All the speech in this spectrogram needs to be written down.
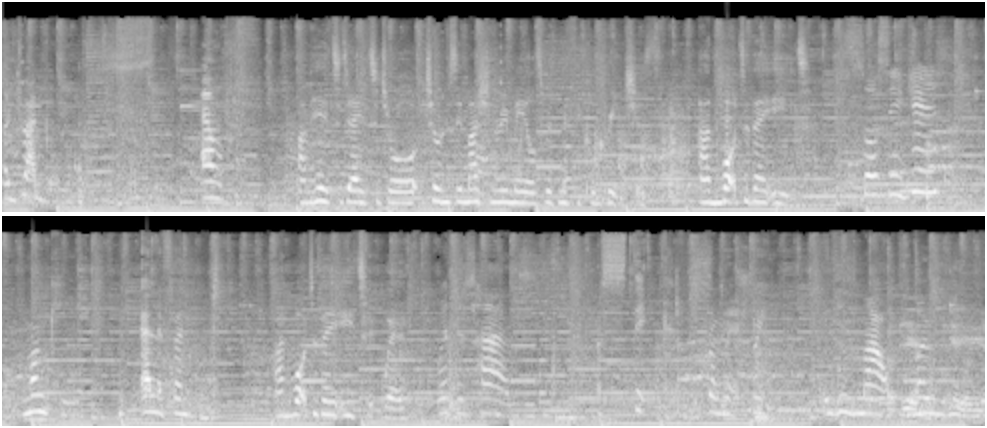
A dragon. Elf. I'm here today to draw children's imaginary meals with mythical creatures. And what do they eat? Sausages. Monkey. Elephant. And what do they eat it with? With his hands. A stick from a tree. In his mouth. Only.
